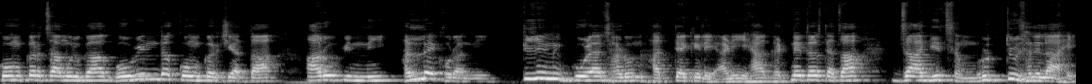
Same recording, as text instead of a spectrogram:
कोमकरचा मुलगा गोविंद कोमकरची आता आरोपींनी हल्लेखोरांनी तीन गोळ्या झाडून हत्या केली आणि ह्या घटनेतच त्याचा जागीच मृत्यू झालेला आहे.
